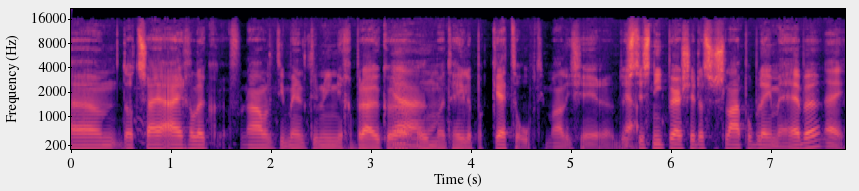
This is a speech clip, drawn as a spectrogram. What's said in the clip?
um, dat zij eigenlijk voornamelijk die melatonine gebruiken Ja. om het hele pakket te optimaliseren. Dus Ja. het is niet per se dat ze slaapproblemen hebben. Nee.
